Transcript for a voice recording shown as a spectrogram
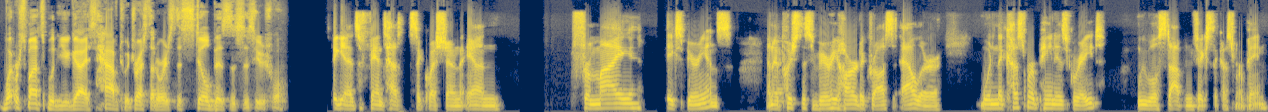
what responsibility do you guys have to address that, or is this still business as usual? Again, it's a fantastic question. And from my experience, and I push this very hard across Owler, when the customer pain is great, we will stop and fix the customer pain.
